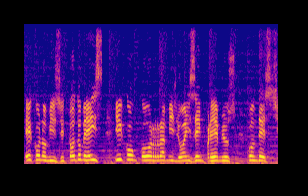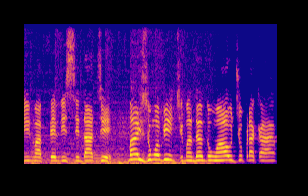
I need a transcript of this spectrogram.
Economize todo mês e concorra a milhões em prêmios com destino à felicidade. Mais um ouvinte mandando um áudio para cá.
